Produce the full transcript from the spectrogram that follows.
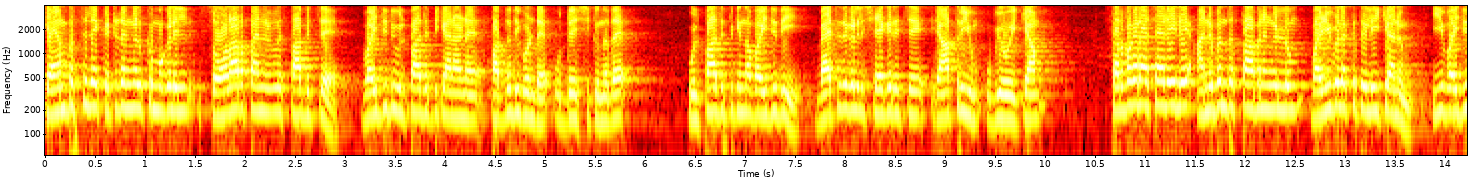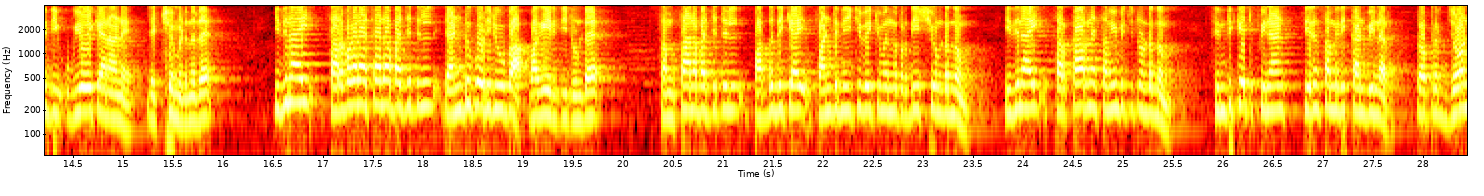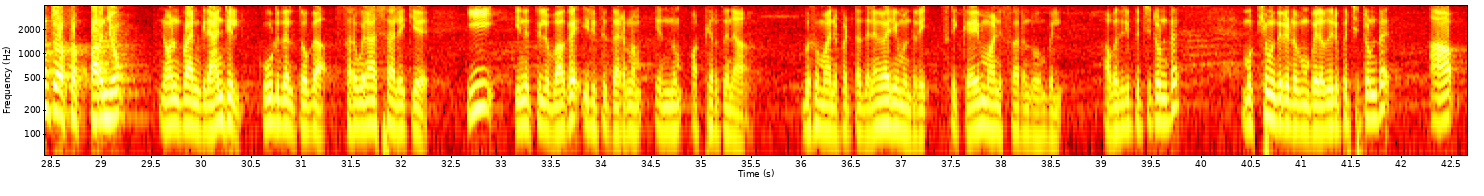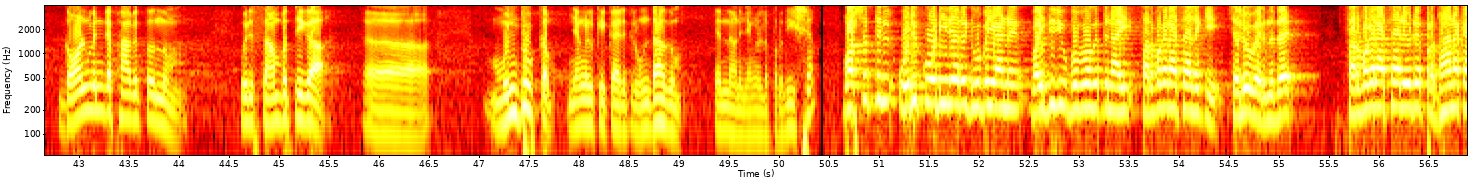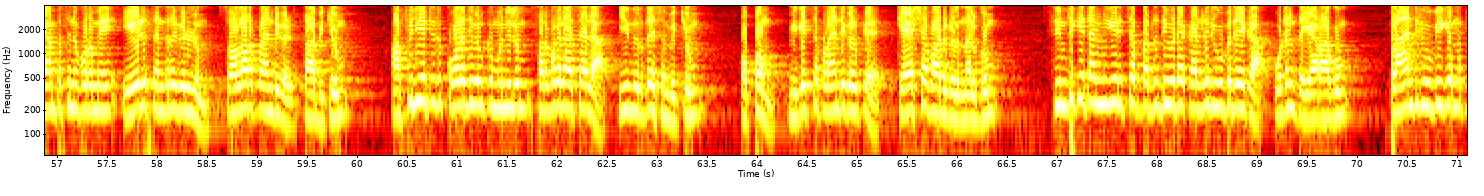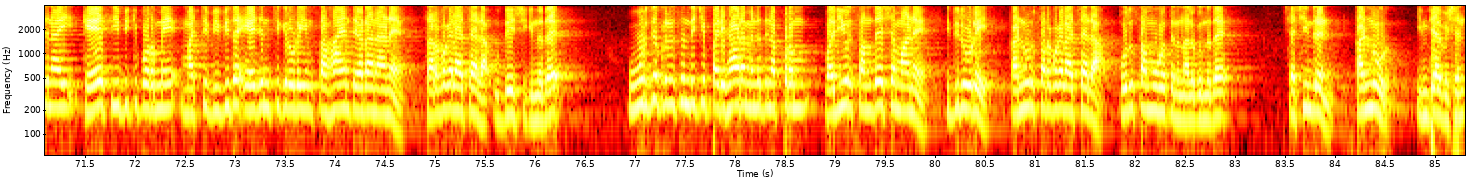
ക്യാമ്പസിലെ കെട്ടിടങ്ങൾക്ക് മുകളിൽ സോളാർ പാനലുകൾ സ്ഥാപിച്ച് വൈദ്യുതി ഉൽപ്പാദിപ്പിക്കാനാണ് പദ്ധതി കൊണ്ട് ഉദ്ദേശിക്കുന്നത്. ഉൽപ്പാദിപ്പിക്കുന്ന വൈദ്യുതി ബാറ്ററികളിൽ ശേഖരിച്ച് രാത്രിയും ഉപയോഗിക്കാം. സർവകലാശാലയിലെ അനുബന്ധ സ്ഥാപനങ്ങളിലും വഴിവിളക്ക് തെളിയിക്കാനും ഈ വൈദ്യുതി ഉപയോഗിക്കാനാണ് ലക്ഷ്യമിടുന്നത്. ഇതിനായി സർവകലാശാല ബജറ്റിൽ രണ്ടു കോടി രൂപ വകയിരുത്തിയിട്ടുണ്ട്. സംസ്ഥാന ബജറ്റിൽ പദ്ധതിക്കായി ഫണ്ട് നീക്കിവെക്കുമെന്ന് പ്രതീക്ഷയുണ്ടെന്നും ഇതിനായി സർക്കാരിനെ സമീപിച്ചിട്ടുണ്ടെന്നും സിൻഡിക്കേറ്റ് ഫിനാൻസ് സ്ഥിരം സമിതി കൺവീനർ ഡോക്ടർ ജോൺ ജോസഫ് പറഞ്ഞു. നോൺ ബ്രാൻഡ് ഗ്രാന്റിൽ കൂടുതൽ തുക സർവകലാശാലയ്ക്ക് ഈ ഇനത്തിൽ വക ഇരുത്തി തരണം എന്നും അഭ്യർത്ഥന. ബഹുമാനപ്പെട്ട ധനകാര്യമന്ത്രി ശ്രീ കെ എം മാണി സാറിന്റെ മുമ്പിൽ അവതരിപ്പിച്ചിട്ടുണ്ട്. മുഖ്യമന്ത്രിയുടെ മുമ്പിൽ അവതരിപ്പിച്ചിട്ടുണ്ട്. ആ ഗവൺമെന്റിന്റെ ഭാഗത്തുനിന്നും ഒരു സാമ്പത്തിക മുൻതൂക്കം ഞങ്ങൾക്ക് ഇക്കാര്യത്തിൽ ഉണ്ടാകും എന്നാണ് ഞങ്ങളുടെ പ്രതീക്ഷ. വർഷത്തിൽ ഒരു കോടിയിലേറെ രൂപയാണ് വൈദ്യുതി ഉപഭോഗത്തിനായി സർവകലാശാലയ്ക്ക് ചെലവ് വരുന്നത്. സർവകലാശാലയുടെ പ്രധാന ക്യാമ്പസിന് പുറമെ ഏഴ് സെന്ററുകളിലും സോളാർ പ്ലാന്റുകൾ സ്ഥാപിക്കും. അഫിലിയേറ്റഡ് കോളേജുകൾക്ക് മുന്നിലും സർവകലാശാല ഈ നിർദ്ദേശം വയ്ക്കും ഒപ്പം മികച്ച പ്ലാന്റുകൾക്ക് ക്യാഷ് അവാർഡുകൾ നൽകും. സിൻഡിക്കേറ്റ് അംഗീകരിച്ച പദ്ധതിയുടെ കരട് രൂപരേഖ ഉടൻ തയ്യാറാകും. പ്ലാന്റ് രൂപീകരണത്തിനായി കെ എസ് ഇ ബിക്ക് പുറമെ മറ്റ് വിവിധ ഏജൻസികളുടെയും സഹായം തേടാനാണ് സർവകലാശാല ഉദ്ദേശിക്കുന്നത്. ഊർജ പ്രതിസന്ധിക്ക് പരിഹാരം എന്നതിനപ്പുറം വലിയൊരു സന്ദേശമാണ് ഇതിലൂടെ കണ്ണൂർ സർവകലാശാല പൊതുസമൂഹത്തിന് നൽകുന്നത്. Saseendran Kannur India Vision.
